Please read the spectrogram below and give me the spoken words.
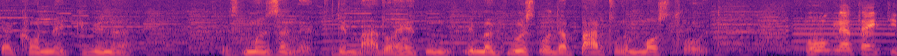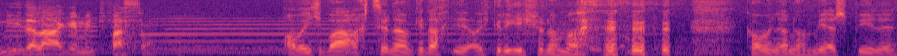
der kann nicht gewinnen. Das muss er nicht. Die Madel hätten immer gewusst, wo der Bartel einen Most holt. Bogner trägt die Niederlage mit Fassung. Aber ich war 18 und habe gedacht, euch kriege ich schon einmal. Kommen ja noch mehr Spiele.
